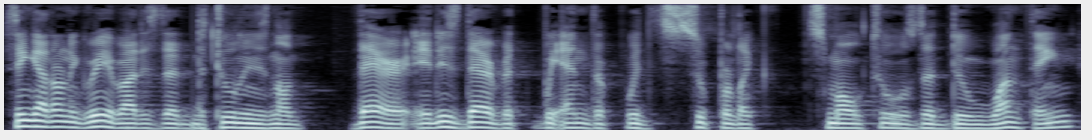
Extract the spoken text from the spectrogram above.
thing i don't agree about is that the tooling is not there. It is there but we end up with super like small tools that do one thing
